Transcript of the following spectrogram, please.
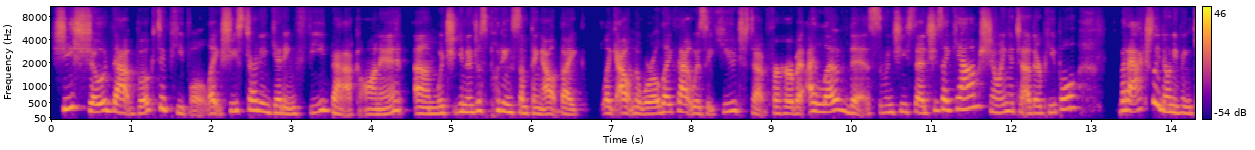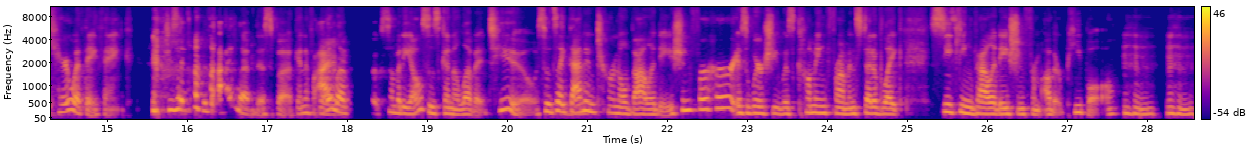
she showed that book to people like she started getting feedback on it um, which you know just putting something out like like out in the world like that was a huge step for her but i love this when she said she's like yeah i'm showing it to other people but i actually don't even care what they think she's like because i love this book and if right. i love book somebody else is going to love it too so it's like that internal validation for her is where she was coming from instead of like seeking validation from other people mm-hmm. Mm-hmm.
